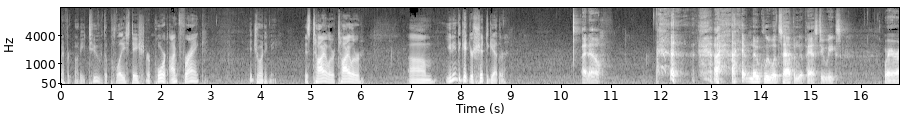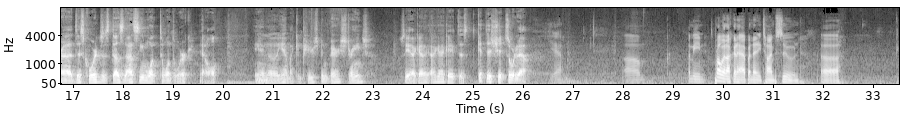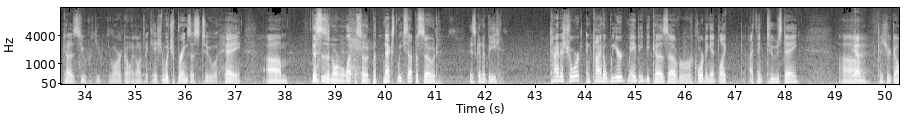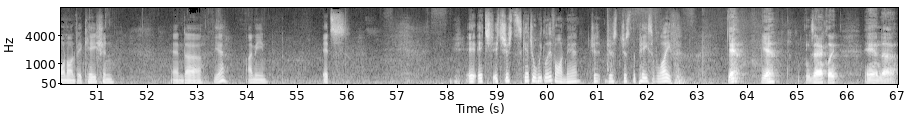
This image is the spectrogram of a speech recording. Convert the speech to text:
Hey, hello, and welcome everybody to the PlayStation Report. I'm Frank. And joining me is Tyler. Tyler, um, you need to get your shit together. I know. I, I have no clue what's happened the past two weeks, where uh, Discord just does not seem want to want to work at all, and uh, yeah, my computer's been very strange. So yeah, I gotta I gotta get this get this shit sorted out. Yeah. Um, I mean, it's probably not going to happen anytime soon, uh, because you, you you are going on vacation. Which brings us to hey, um, this is a normal episode, but next week's episode is going to be kind of short and kind of weird, maybe because uh, we're recording it like I think Tuesday. Um, Yeah. Because you're going on vacation, and uh, yeah, I mean, it's it, it's it's just the schedule we live on, man. Just just just the pace of life. Yeah, yeah, exactly. And uh,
